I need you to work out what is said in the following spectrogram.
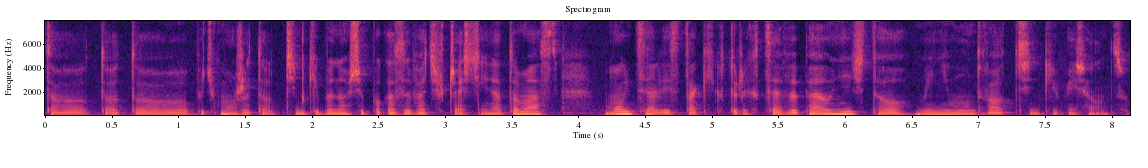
to, to, to być może te odcinki będą się pokazywać wcześniej. Natomiast mój cel jest taki, który chcę wypełnić, to minimum dwa odcinki w miesiącu.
